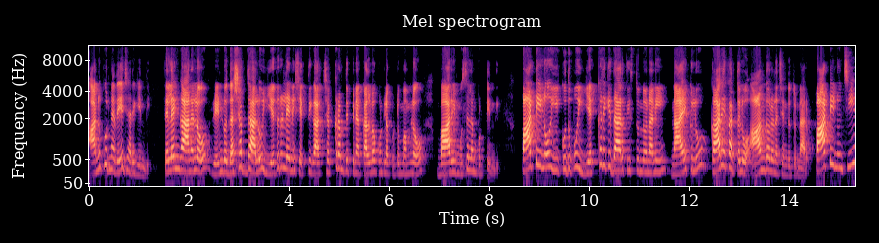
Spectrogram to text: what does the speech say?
అనుకున్నదే జరిగింది. తెలంగాణలో రెండు దశాబ్దాలు ఎదురులేని శక్తిగా చక్రం తిప్పిన కల్వకుంట్ల కుటుంబంలో భారీ ముసలం పుట్టింది. పార్టీలో ఈ కుదుపు ఎక్కడికి దారితీస్తుందోనని నాయకులు కార్యకర్తలు ఆందోళన చెందుతున్నారు. పార్టీ నుంచి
